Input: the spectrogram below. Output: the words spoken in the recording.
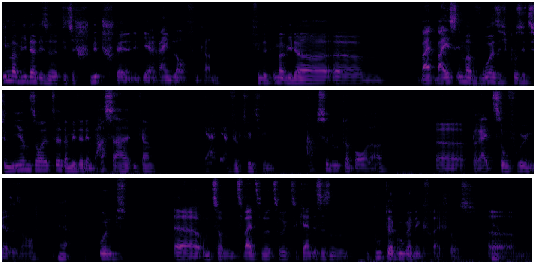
immer wieder diese, diese Schnittstellen, in die er reinlaufen kann. Findet immer wieder, ähm, weiß immer, wo er sich positionieren sollte, damit er den Pass erhalten kann. Er, er wirkt wirklich wie ein absoluter Baller, äh, bereits so früh in der Saison. Ja. Und äh, um zum 2 zu 0 zurückzukehren, ist es ein guter Guganik-Freistoß, ja. ähm,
